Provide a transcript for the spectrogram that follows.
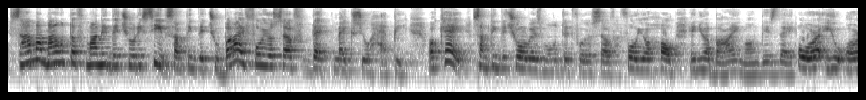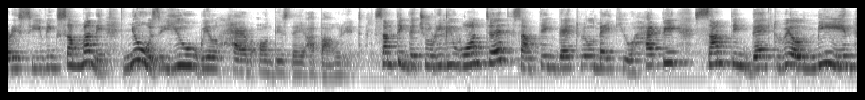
some amount of money that you receive, something that you buy for yourself that makes you happy, okay? Something that you always wanted for yourself, for your home, and you are buying on this day. Or you are receiving some money. News you will have on this day about it. Something that you really wanted, something that will make you happy, something that will mean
